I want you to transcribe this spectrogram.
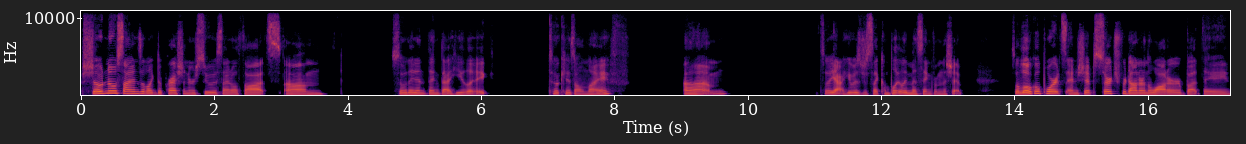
showed no signs of like depression or suicidal thoughts. Um so they didn't think that he like took his own life. Um so yeah, he was just like completely missing from the ship. So local ports and ships searched for Donner in the water, but they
